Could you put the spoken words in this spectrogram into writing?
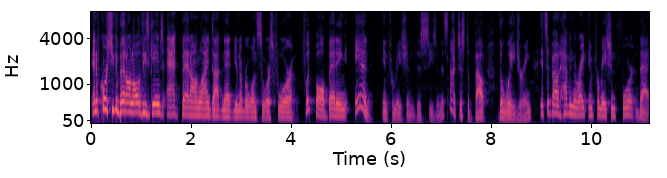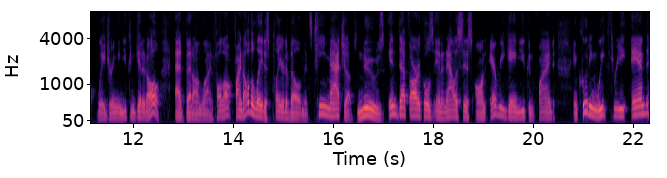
And of course, you can bet on all of these games at betonline.net, your number one source for football betting and information this season. It's not just about the wagering, it's about having the right information for that wagering. And you can get it all at Bet Online. Find all the latest player developments, team matchups, news, in depth articles, and analysis on every game you can find, including week three and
